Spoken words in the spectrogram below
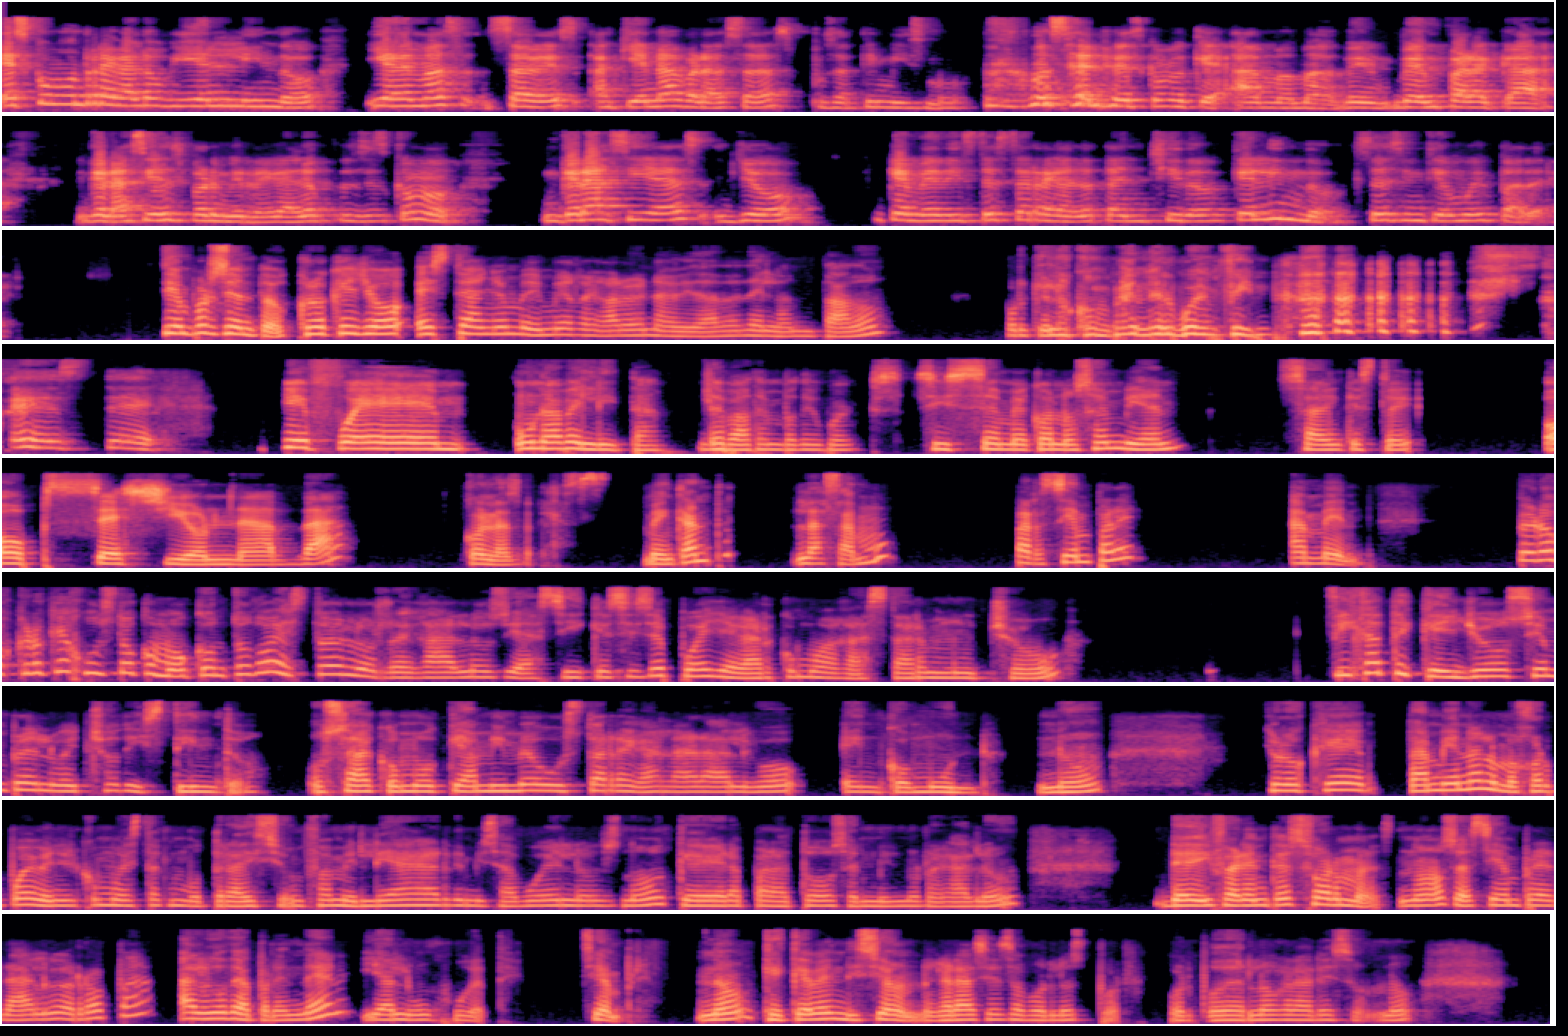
Es como un regalo bien lindo y además, ¿sabes? ¿A quién abrazas? Pues a ti mismo. o sea, no es como que, ah, mamá, ven, ven para acá, gracias por mi regalo. Pues es como, gracias yo que me diste este regalo tan chido, qué lindo, se sintió muy padre. 100%. Creo que yo este año me di mi regalo de Navidad adelantado porque lo compré en el Buen Fin. Este, que fue una velita de Bath Body Works. Si se me conocen bien, saben que estoy obsesionada con las velas. Me encantan, las amo para siempre. Amén. Pero creo que justo como con todo esto de los regalos y así, que sí se puede llegar como a gastar mucho, fíjate que yo siempre lo he hecho distinto. O sea, como que a mí me gusta regalar algo en común, ¿no? Creo que también a lo mejor puede venir como esta como tradición familiar de mis abuelos, ¿no? Que era para todos el mismo regalo, de diferentes formas, ¿no? O sea, siempre era algo de ropa, algo de aprender y algún juguete, siempre, ¿no? Que qué bendición, gracias abuelos por, por poder lograr eso, ¿no?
